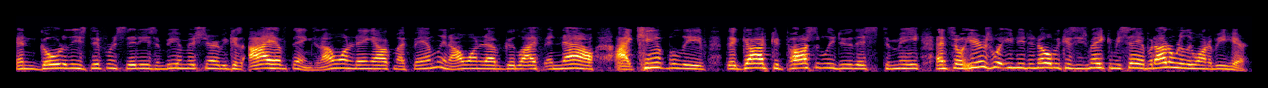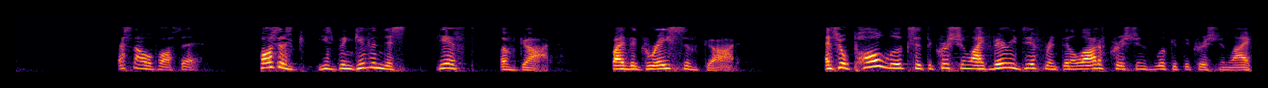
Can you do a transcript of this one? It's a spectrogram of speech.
and go to these different cities and be a missionary because I have things and I wanted to hang out with my family and I wanted to have a good life. And now I can't believe that God could possibly do this to me. And so, here's what you need to know because he's making me say it, but I don't really want to be here. That's not what Paul says. Paul says he's been given this gift of God, by the grace of God. And so Paul looks at the Christian life very different than a lot of Christians look at the Christian life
